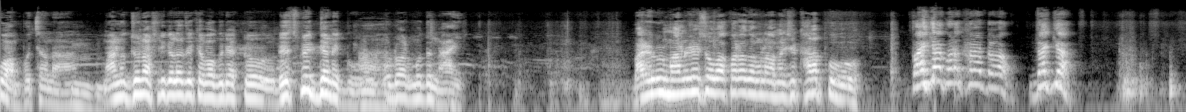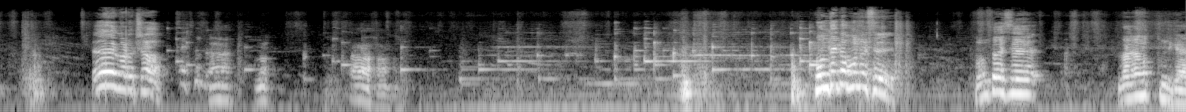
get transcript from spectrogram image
কম বুঝছ না? মানুষজন আসলে গেলে যে কেবা করে একটু রেসপেক্ট দেন একটু হ্যাঁ, হ্যাঁ। ওটার মধ্যে নাই। বাড়ির মানুষ এসে অবাক করা যাব না আমি সে খারাপ করব। তাই যা করে খারাপ টারাপ দেখ যা। এই গড়ক সাহেব কোন থেকে ফোন এসে? ফোন তো আছে লাগানো দিকে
